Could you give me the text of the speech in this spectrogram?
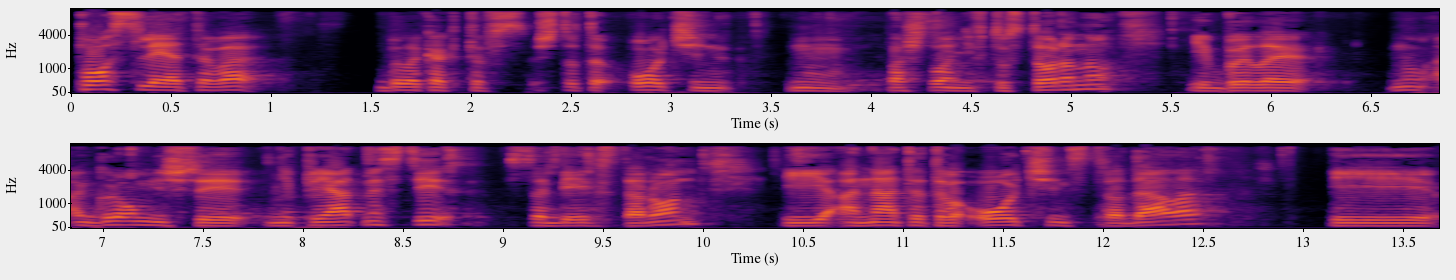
после этого было как-то что-то очень ну, пошло не в ту сторону, и было ну, огромнейшие неприятности с обеих сторон, и она от этого очень страдала, и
